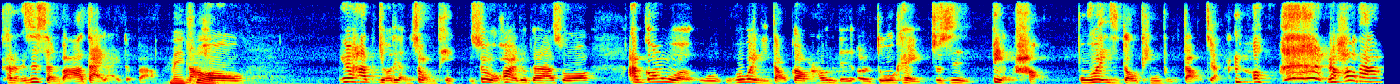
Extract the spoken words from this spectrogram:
可能是神把他带来的吧，没错。然后因为他有点重听，所以我后来就跟他说：“阿公，我我我会为你祷告，然后你的耳朵可以就是变好，不会一直都听不到这样。”然后，然后他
